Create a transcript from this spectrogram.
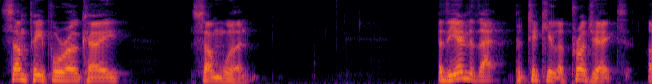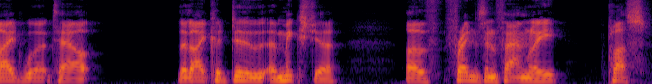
Some people were okay, some weren't. At the end of that particular project, I'd worked out that I could do a mixture of friends and family plus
